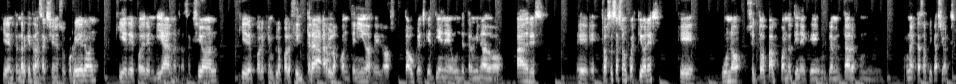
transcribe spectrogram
quiere entender qué transacciones ocurrieron, quiere poder enviar una transacción, quiere, por ejemplo, poder filtrar los contenidos de los tokens que tiene un determinado address eh, todas esas son cuestiones que uno se topa cuando tiene que implementar una de estas aplicaciones.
